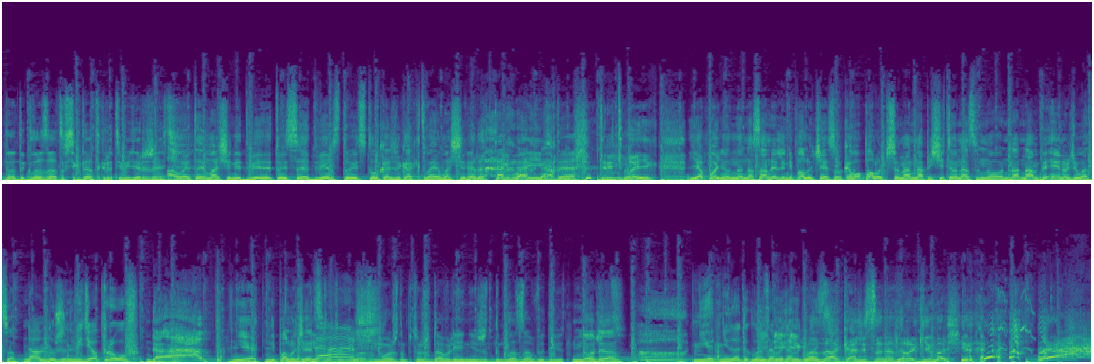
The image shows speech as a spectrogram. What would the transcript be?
надо глаза-то всегда открытыми держать. А у этой машины дверь, то есть э, дверь стоит столько же, как твоя машина? Три моих, да. Три твоих. Я понял, но на самом деле не получается. У кого получится, на- напишите у нас, ну, на- нам в Energy WhatsApp. Нам нужен видеопруф. Да, нет, не получается. Да. Это невозможно, потому что давление же глаза выдавит. Ну да. Нет, не надо глаза и- и выдавливать. глаза окажутся на дорогие машины.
